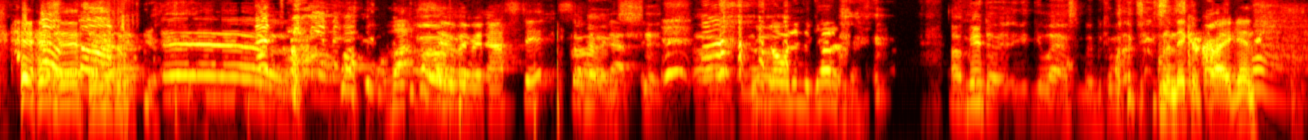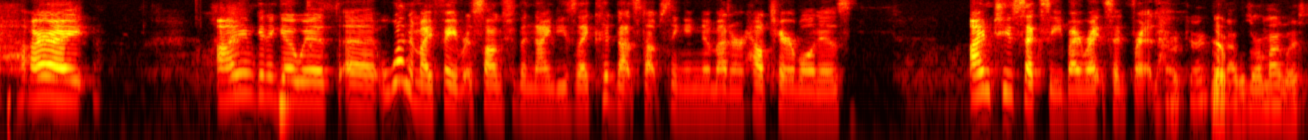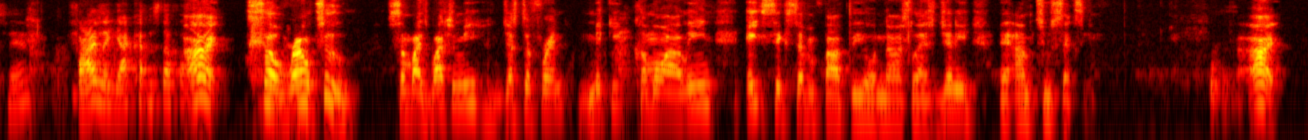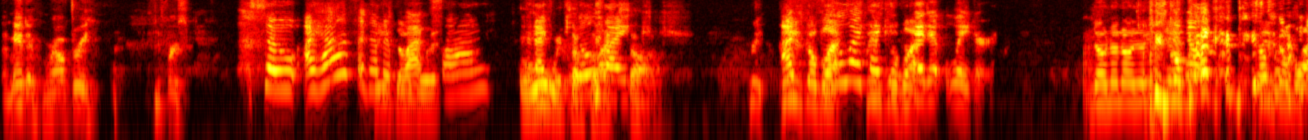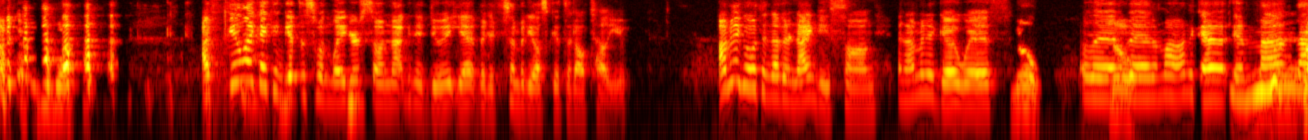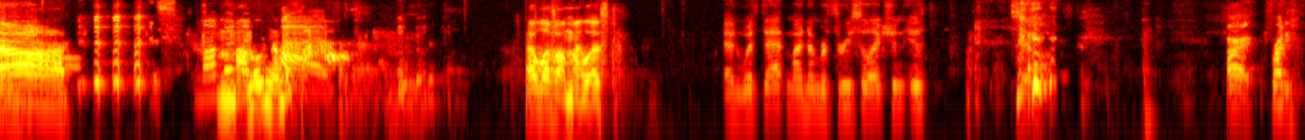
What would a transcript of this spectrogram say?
That took me a minute. That's so very nasty. So very nasty. shit. All right. We're going in the gutter. Amanda, you last, baby. Come on. I'm gonna make her cry again. All right. I am going to go with uh, one of my favorite songs from the 90s. that I could not stop singing no matter how terrible it is. I'm Too Sexy by Right Said Fred. Okay. Yep. That was on my list. Yeah. Finally, y'all cutting stuff off. All right. So round two. Somebody's watching me. Just a friend. Mickey. Come on, Eileen. Eight six seven five three zero nine slash Jenny. And I'm too sexy. All right, Amanda. Round three. You first. So I have another black do it. song Ooh, that I it's a feel black like song. Please, I please go black. I feel black. like I Please go can black. get it later. No, no, no, no. Please go can't. Please go black. Please go black. I feel like I can get this one later, so I'm not going to do it yet. But if somebody else gets it, I'll tell you. I'm going to go with another 90s song, and I'm going to go with No. a little No. bit of Monica in my life. Ah, Mambo, Mambo number number five. I love on my list. And with that, my number three selection is All right, Freddie.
